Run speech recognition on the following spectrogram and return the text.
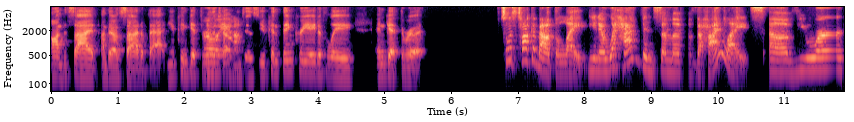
on the side on the other side of that you can get through oh, the challenges yeah. you can think creatively and get through it so let's talk about the light. You know what have been some of the highlights of your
